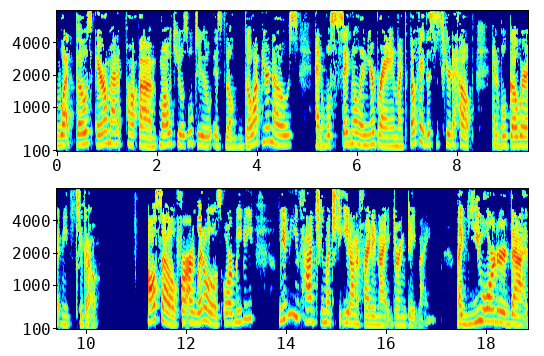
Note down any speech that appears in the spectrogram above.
What those aromatic um, molecules will do is they'll go up your nose and it will signal in your brain like, okay, this is here to help and it will go where it needs to go. Also for our littles or maybe, maybe you've had too much to eat on a Friday night during date night. Like you ordered that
